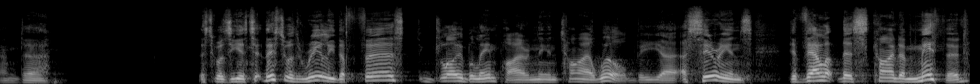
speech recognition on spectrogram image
And uh, this, was the, this was really the first global empire in the entire world. The uh, Assyrians developed this kind of method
